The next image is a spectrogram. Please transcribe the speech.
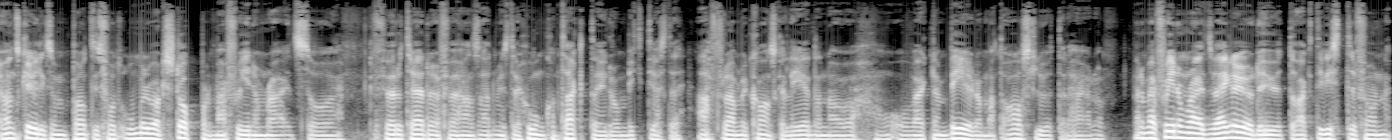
önskar ju liksom på något vis få ett omedelbart stopp på de här freedom rights. Och företrädare för hans administration kontaktar ju de viktigaste afroamerikanska ledarna och, och, och verkligen ber dem att avsluta det här. Då. Men de här Freedom Rides vägrar göra det ut och aktivister från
